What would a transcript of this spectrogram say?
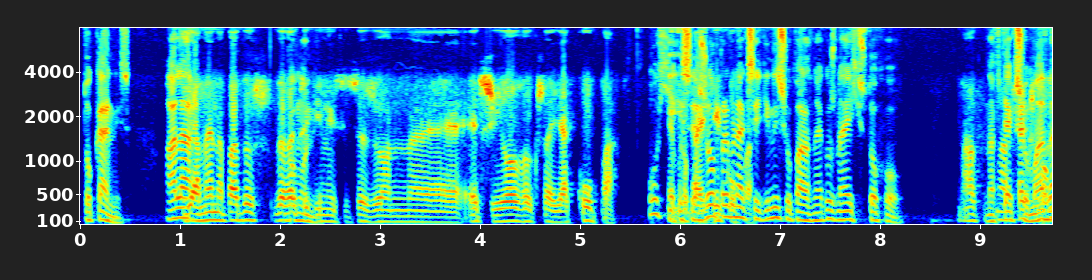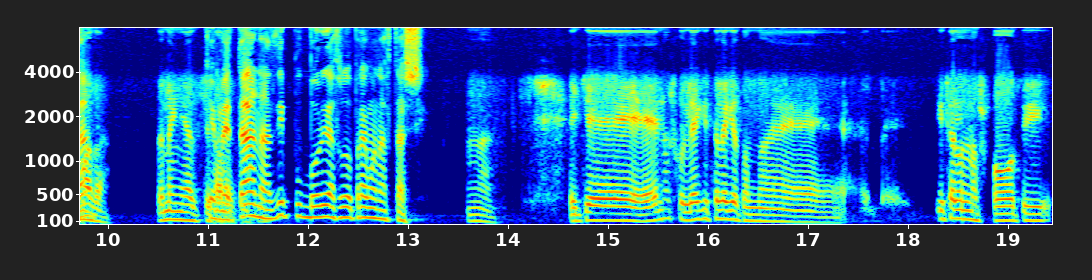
το κάνεις. Αλλά Για μένα πάντως δεν θα Υπομονή. ξεκινήσει η σεζόν ε, αισιόδοξα για κούπα. Όχι, η Ευρωπαϊκή σεζόν πρέπει να κούπα. ξεκινήσει ο Παναθηναϊκός να έχει στόχο Να, φτιάξει φτιάξουμε ομάδα. Δεν με νοιάζει τι και θα μετά παίξει. να δει πού μπορεί αυτό το πράγμα να φτάσει. Ναι. Ε, και ένα σχολιάκι ήθελα για τον... Ε, ε, ήθελα να σου πω ότι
